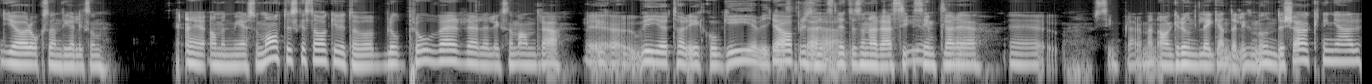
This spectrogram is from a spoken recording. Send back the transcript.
gör också en del liksom, eh, ja, men mer somatiska saker, vi tar blodprover eller liksom andra eh, Vi tar EKG, vi kan Ja, precis. Lite sådana där simplare, eh, simplare men ja, grundläggande liksom undersökningar.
